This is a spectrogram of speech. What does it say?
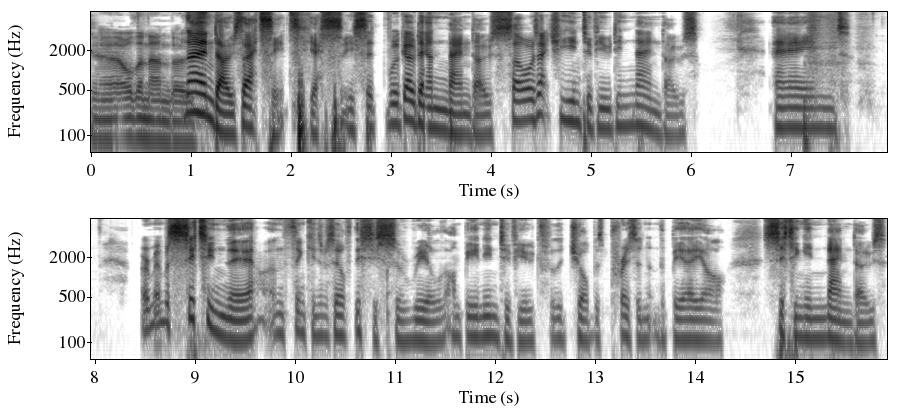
Yeah, all the Nando's. Nando's, that's it. Yes, he said we'll go down Nando's. So I was actually interviewed in Nando's, and I remember sitting there and thinking to myself, this is surreal. I'm being interviewed for the job as president of the BAR, sitting in Nando's,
